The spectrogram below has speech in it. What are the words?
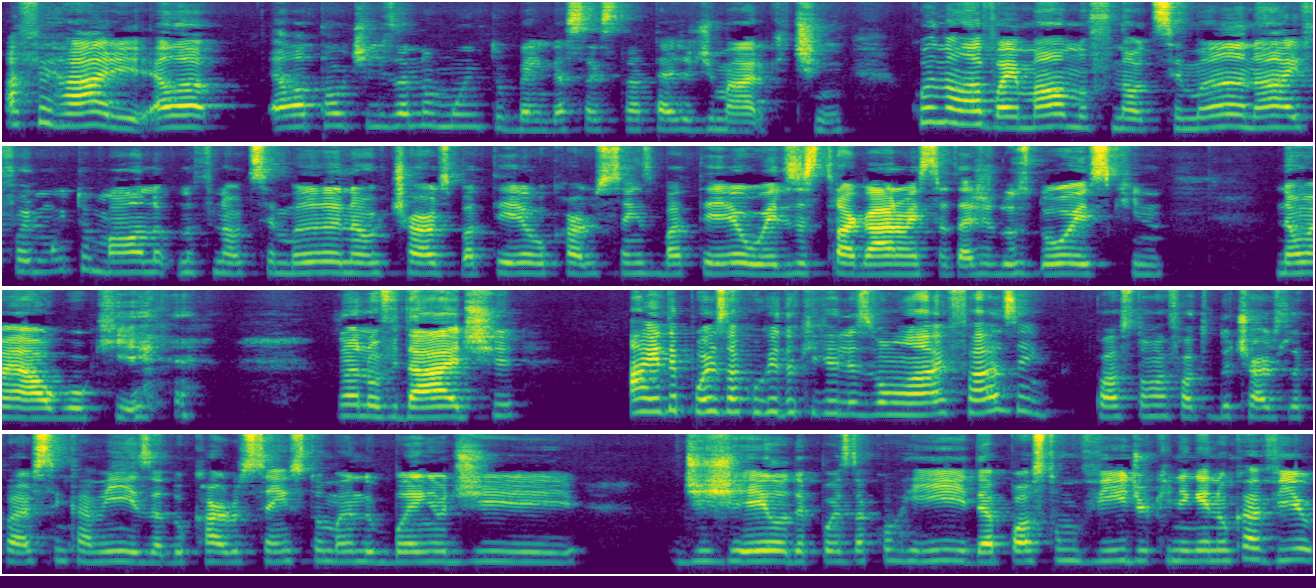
A Ferrari, ela, ela tá utilizando muito bem dessa estratégia de marketing. Quando ela vai mal no final de semana, ai, foi muito mal no, no, final de semana, o Charles bateu, o Carlos Sainz bateu, eles estragaram a estratégia dos dois, que não é algo que não é novidade. Aí depois da corrida, o que, que eles vão lá e fazem? Postam uma foto do Charles Leclerc sem camisa, do Carlos Sainz tomando banho de de gelo depois da corrida, posta um vídeo que ninguém nunca viu.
